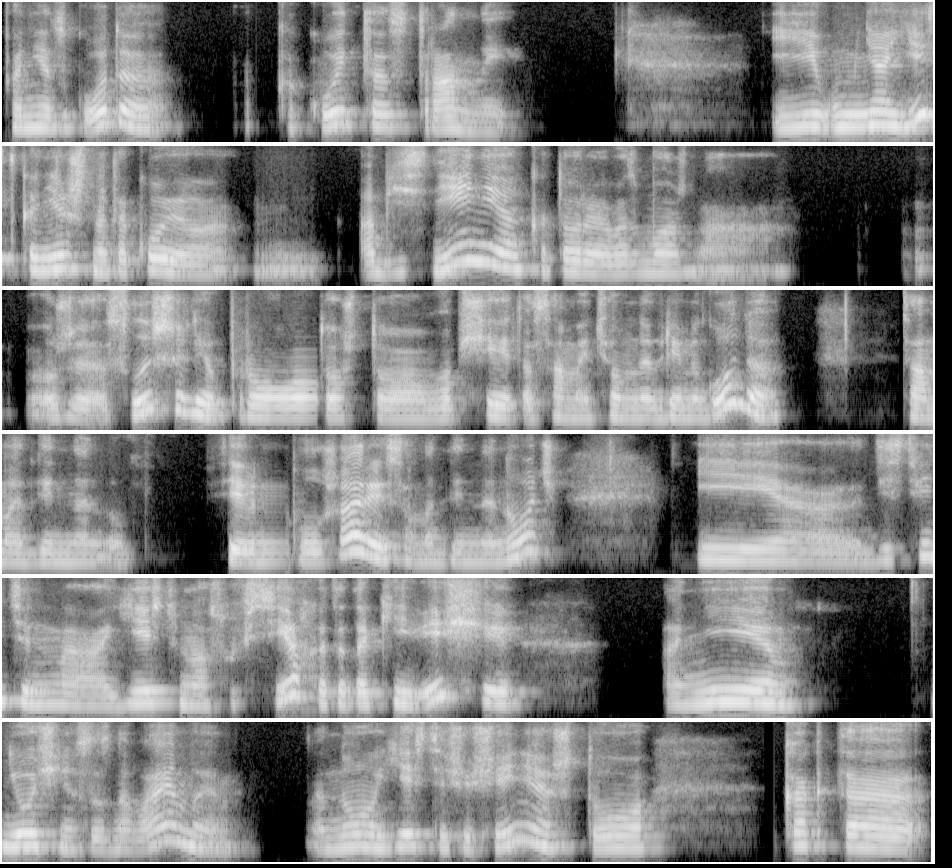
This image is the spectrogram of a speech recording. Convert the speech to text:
конец года какой-то странный. И у меня есть, конечно, такое, объяснение, которое, возможно, уже слышали про то, что вообще это самое тёмное время года, самое длинное, ну, в северном полушарии, самая длинная ночь. И, э, действительно, есть у нас у всех. Это такие вещи, они не очень осознаваемые, но есть ощущение, что как-то,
